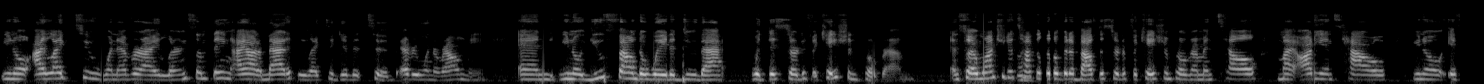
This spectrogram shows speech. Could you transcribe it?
you know, I like to whenever I learn something, I automatically like to give it to everyone around me. And you know, you found a way to do that with this certification program. And so I want you to talk a little bit about the certification program and tell my audience how, you know, if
